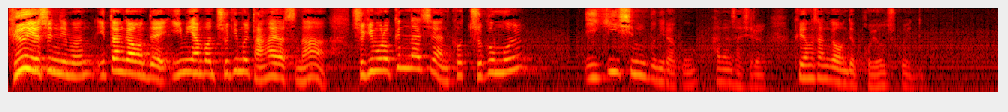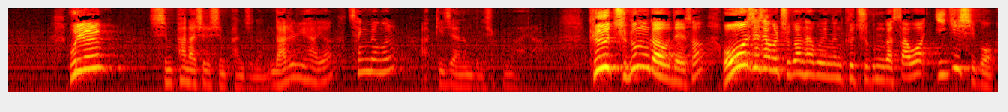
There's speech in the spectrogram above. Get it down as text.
그 예수님은 이 땅 가운데 이미 한번 죽임을 당하였으나 죽임으로 끝나지 않고 죽음을 이기신 분이라고 하는 사실을 그 영상 가운데 보여주고 있는 거예요. 우리를 심판하실 심판주는 나를 위하여 생명을 아끼지 않은 분이실 뿐만 아니라 그 죽음 가운데서 온 세상을 주관하고 있는 그 죽음과 싸워 이기시고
